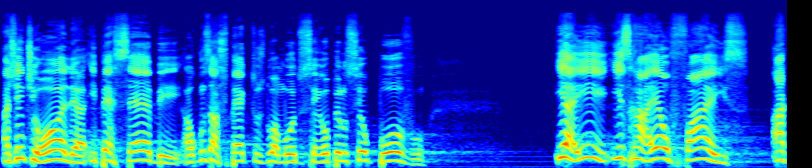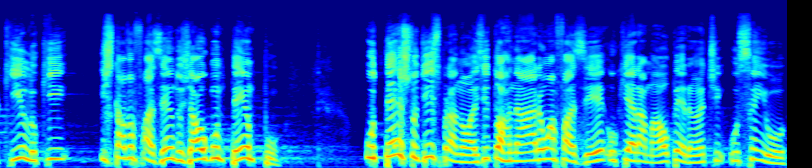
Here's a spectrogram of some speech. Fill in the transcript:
a gente olha e percebe alguns aspectos do amor do Senhor pelo seu povo. E aí, Israel faz aquilo que estava fazendo já há algum tempo. O texto diz para nós: e tornaram a fazer o que era mal perante o Senhor.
